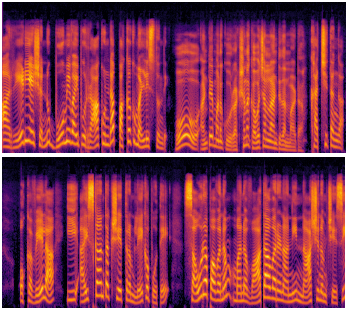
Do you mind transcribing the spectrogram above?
ఆ రేడియేషన్ను భూమివైపు రాకుండా పక్కకు మళ్ళిస్తుంది ఓ అంటే మనకు రక్షణ కవచం లాంటిదన్నమాట. ఖచ్చితంగా. ఒకవేళ ఈ అయస్కాంత క్షేత్రం లేకపోతే సౌరపవనం మన వాతావరణాన్ని నాశనం చేసి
